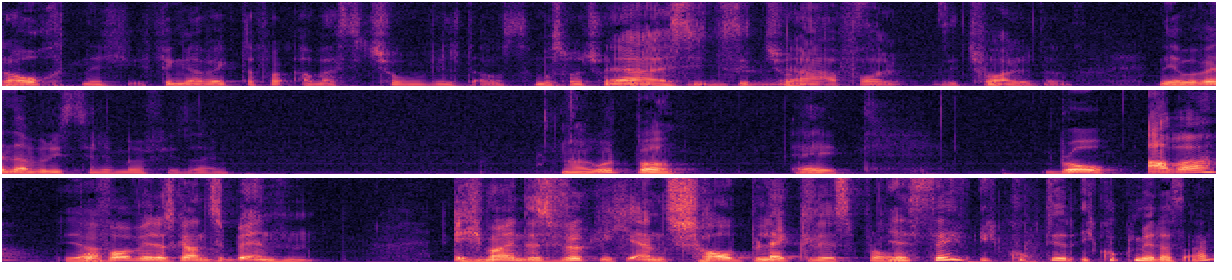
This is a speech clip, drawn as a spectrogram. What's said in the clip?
raucht nicht, Finger weg davon, aber es sieht schon wild aus, muss man schon Ja, es sieht, sieht schon, ja, voll. Sieht schon voll. wild aus. Nee, aber wenn, dann würde ich Cillian Murphy sagen. Na gut, Bro. Hey, Bro. Aber, ja? bevor wir das Ganze beenden, ich meine das wirklich ernst, schau Blacklist, Bro. Ja, safe, ich guck, dir, ich guck mir das an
